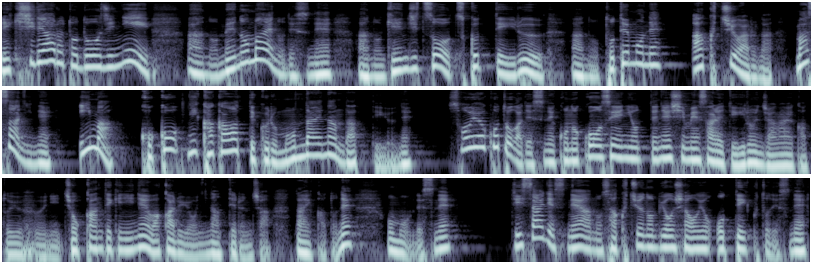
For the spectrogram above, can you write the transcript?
歴史であると同時に、あの、目の前のですね、あの、現実を作っている、あの、とてもね、アクチュアルな、まさにね、今、ここに関わってくる問題なんだっていうね、そういうことがですね、この構成によってね、示されているんじゃないかというふうに直感的にね、わかるようになってるんじゃないかとね、思うんですね。実際ですね、あの作中の描写を追っていくとですね、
